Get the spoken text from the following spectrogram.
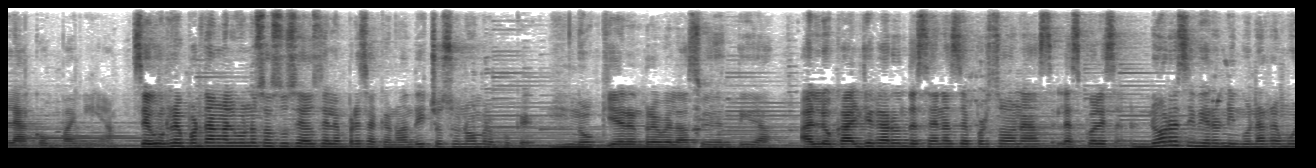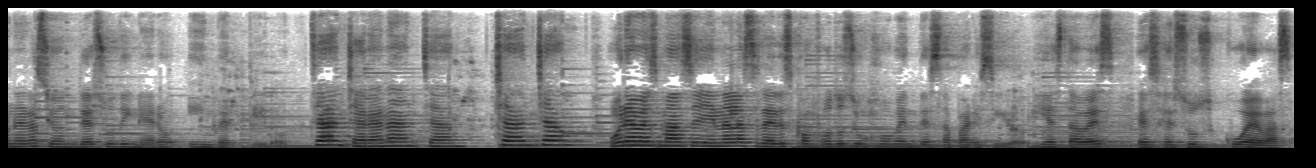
la compañía. Según reportan algunos asociados de la empresa que no han dicho su nombre porque no quieren revelar su identidad, al local llegaron decenas de personas, las cuales no recibieron ninguna remuneración de su dinero invertido. Chan, charanan, chan, chan, chan. Una vez más se llenan las redes con fotos de un joven desaparecido y esta vez es Jesús Cuevas,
